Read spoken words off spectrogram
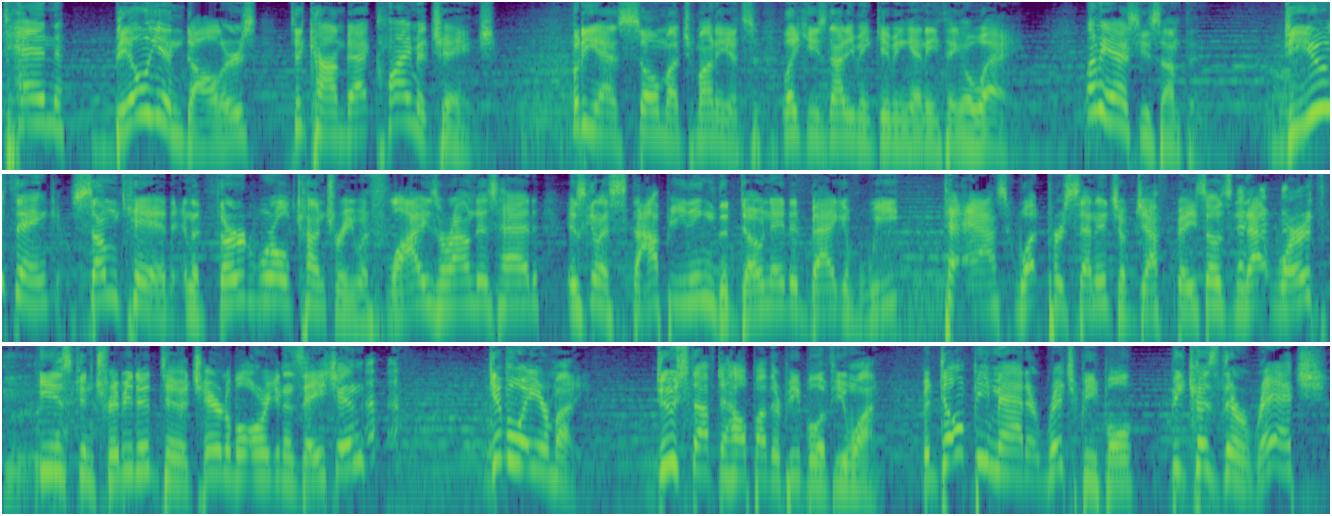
$10 billion to combat climate change. But he has so much money, it's like he's not even giving anything away. Let me ask you something. Do you think some kid in a third world country with flies around his head is going to stop eating the donated bag of wheat to ask what percentage of Jeff Bezos' net worth he has contributed to a charitable organization? Give away your money. Do stuff to help other people if you want. But don't be mad at rich people because they're rich.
